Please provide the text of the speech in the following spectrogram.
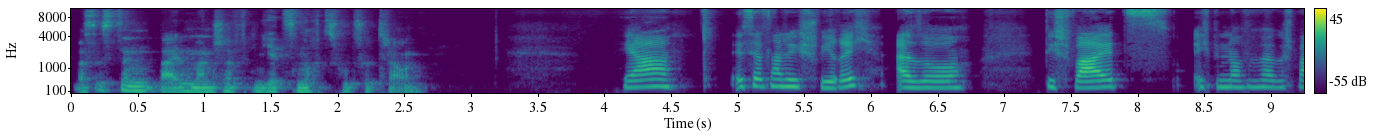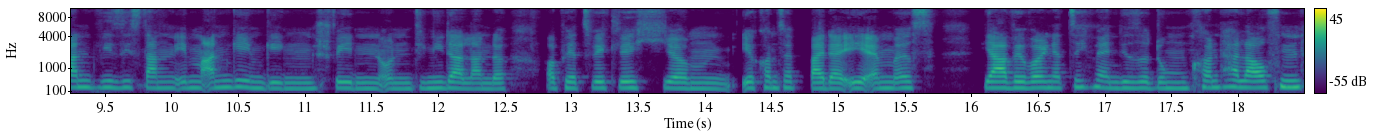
Was ist denn beiden Mannschaften jetzt noch zuzutrauen? Ja, ist jetzt natürlich schwierig. Also die Schweiz, ich bin auf jeden Fall gespannt, wie sie es dann eben angehen gegen Schweden und die Niederlande. Ob jetzt wirklich ähm, ihr Konzept bei der EM ist, ja, wir wollen jetzt nicht mehr in diese dummen Konter laufen.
